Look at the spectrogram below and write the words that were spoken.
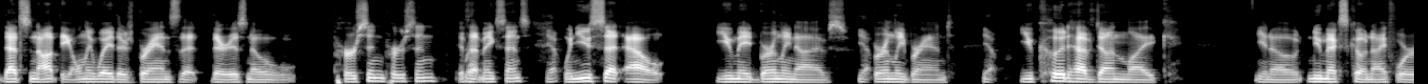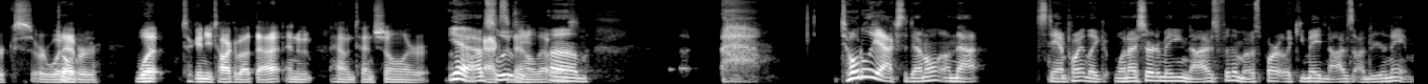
That's not the only way. There's brands that there is no person person, if Right. that makes sense. Yep. When you set out, you made Burnley knives, Yep. Burnley brand. Yep. You could have done like, you know, New Mexico Knife Works or whatever. Totally. What so can you talk about that and how intentional or yeah, how absolutely. accidental that was? Um, totally accidental on that standpoint. Like when I started making knives, for the most part, like you made knives under your name.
